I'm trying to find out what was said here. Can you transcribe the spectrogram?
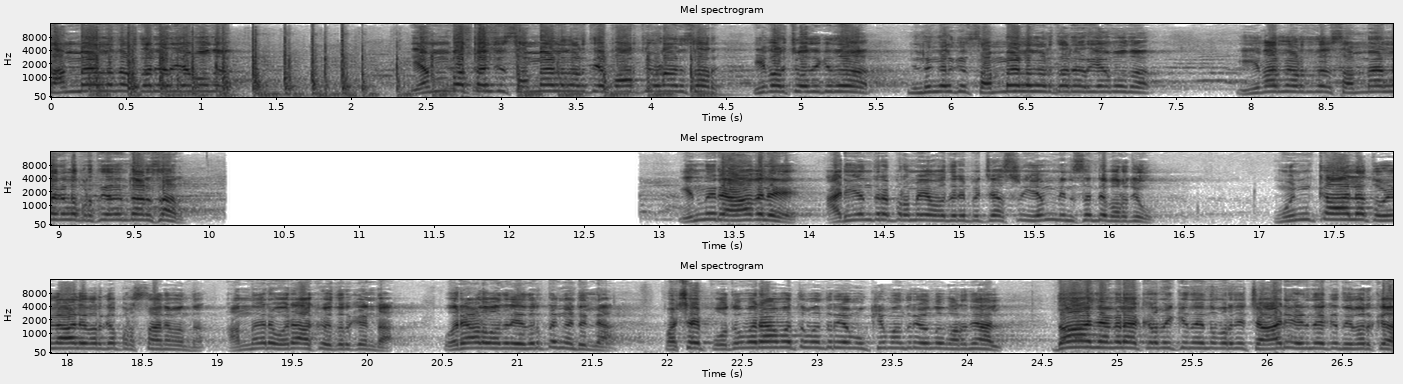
സമ്മേളനം നടത്താൻ അറിയാമോന്ന്? എൺപത്തഞ്ച് സമ്മേളനം നടത്തിയ പാർട്ടിയോടാണ് സാർ ഇവർ ചോദിക്കുന്നത്. നിങ്ങൾക്ക് സമ്മേളനം നടത്താൻ അറിയാമോ എന്ന് ഇവർ നടത്തുന്ന സമ്മേളനങ്ങളുടെ പ്രത്യേകത എന്താണ് സാർ? ഇന്ന് രാവിലെ അടിയന്തര പ്രമേയം അവതരിപ്പിച്ച ശ്രീ എം വിൻസെന്റ് പറഞ്ഞു മുൻകാല തൊഴിലാളി വർഗ പ്രസ്ഥാനമെന്ന്. അന്നേരം ഒരാൾക്കും എതിർക്കണ്ട. ഒരാളും അതിനെ എതിർത്തും കണ്ടില്ല. പക്ഷേ പൊതുമരാമത്ത് മന്ത്രിയോ മുഖ്യമന്ത്രിയോ എന്ന് പറഞ്ഞാൽ ദാ ഞങ്ങളെ ആക്രമിക്കുന്നു എന്ന് പറഞ്ഞ് ചാടി എഴുന്നേക്കുന്ന ഇവർക്ക്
